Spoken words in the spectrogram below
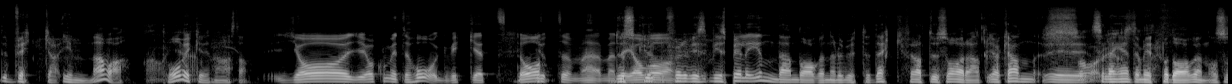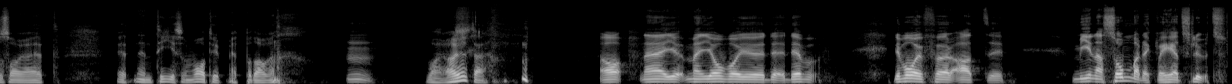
vecka innan va? Ja, Två jävlar. veckor innan nästan. Ja, jag kommer inte ihåg vilket datum här, men Du jag skulle, var... För vi, vi spelade in den dagen när du bytte däck för att du sa det att jag kan eh, så länge jag inte är mitt på dagen och så sa jag ett, ett, en tid som var typ mitt på dagen. Mm. Bara, ja, just det. Ja, nej, men jag var ju, det, det, var- det var ju för att eh, mina sommardäck var helt slut.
